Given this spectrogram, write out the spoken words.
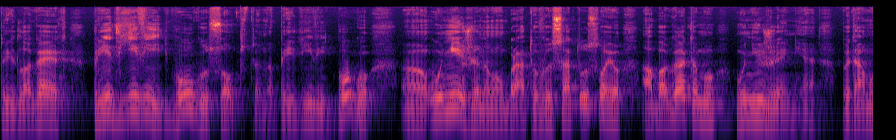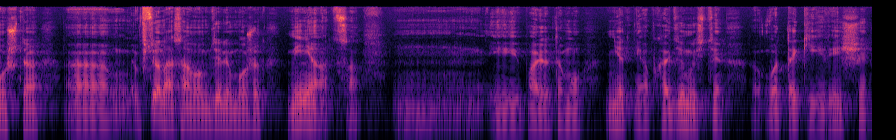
предлагает предъявить Богу, собственно, предъявить Богу э, униженному брату высоту свою, а богатому унижение, потому что э, все на самом деле может меняться. И поэтому нет необходимости вот такие вещи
